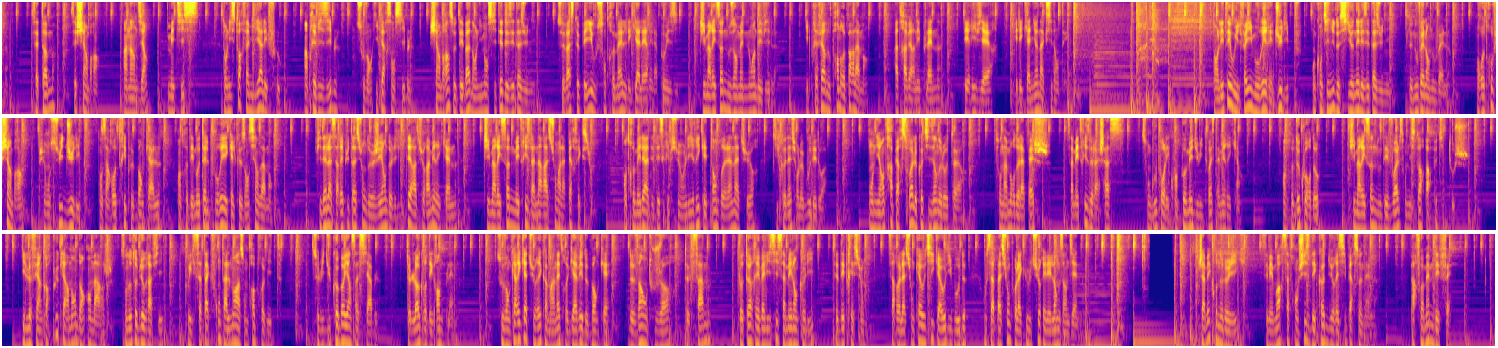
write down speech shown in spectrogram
Cet homme, c'est Chien Brun, un Indien, métis, dont l'histoire familiale est floue. Imprévisible, souvent hypersensible, Chien Brun se débat dans l'immensité des États-Unis, ce vaste pays où s'entremêlent les galères et la poésie. Jim Harrison nous emmène loin des villes. Il préfère nous prendre par la main, à travers les plaines, les rivières et les canyons accidentés. Dans l'été où il faillit mourir et Julip, on continue de sillonner les États-Unis, de nouvelle en nouvelle. On retrouve Chien Brun, puis on suit Julip dans un road trip bancal entre des motels pourris et quelques anciens amants. Fidèle à sa réputation de géant de la littérature américaine, Jim Harrison maîtrise la narration à la perfection, entremêlée à des descriptions lyriques et tendres de la nature qu'il connaît sur le bout des doigts. On y entreaperçoit le quotidien de l'auteur, son amour de la pêche, sa maîtrise de la chasse, son goût pour les coins paumés du Midwest américain. Entre deux cours d'eau, Jim Harrison nous dévoile son histoire par petites touches. Il le fait encore plus clairement dans En marge, son autobiographie, où il s'attaque frontalement à son propre mythe, celui du cow-boy insatiable, de l'ogre des grandes plaines. Souvent caricaturé comme un être gavé de banquets, de vins en tout genre, de femmes, l'auteur révèle ici sa mélancolie, ses dépressions, sa relation chaotique à Hollywood ou sa passion pour la culture et les langues indiennes. Jamais chronologique, ses mémoires s'affranchissent des codes du récit personnel, parfois même des faits.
